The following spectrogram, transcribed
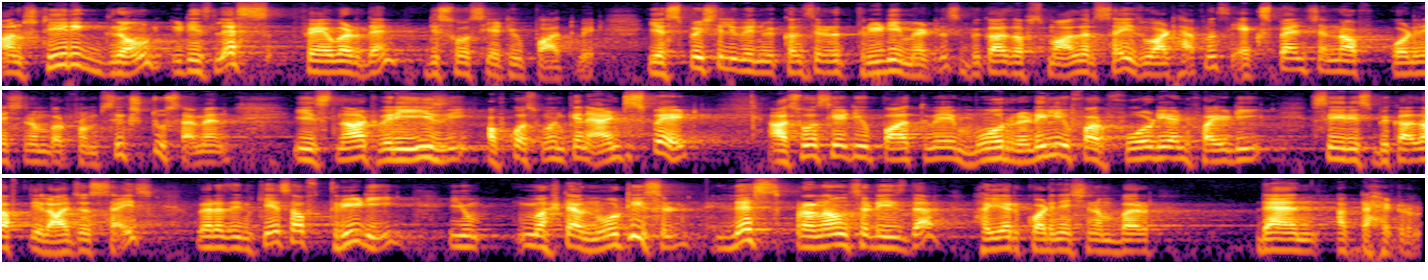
On steric ground it is less favored than dissociative pathway especially when we consider 3D metals because of smaller size what happens? Expansion of coordination number from 6 to 7 is not very easy. Of course, one can anticipate associative pathway more readily for 4D and 5D series because of the larger size, whereas in case of 3D you must have noticed less pronounced is the higher coordination number than octahedral.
